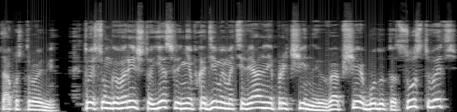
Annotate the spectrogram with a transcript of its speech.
Так устроен мир. То есть он говорит, что если необходимые материальные причины вообще будут отсутствовать,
